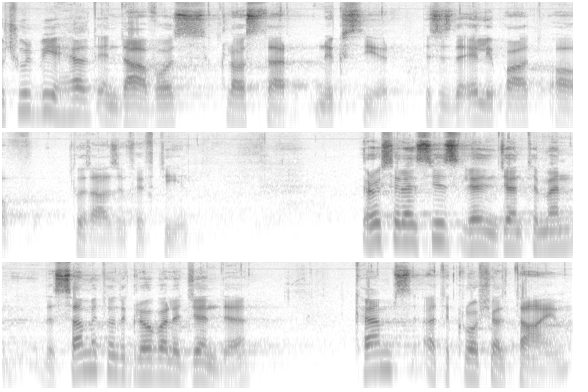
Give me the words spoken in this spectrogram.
which will be held in Davos, Klosters, next year. This is the early part of 2015. Your Excellencies, ladies and gentlemen, the Summit on the Global Agenda comes at a crucial time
